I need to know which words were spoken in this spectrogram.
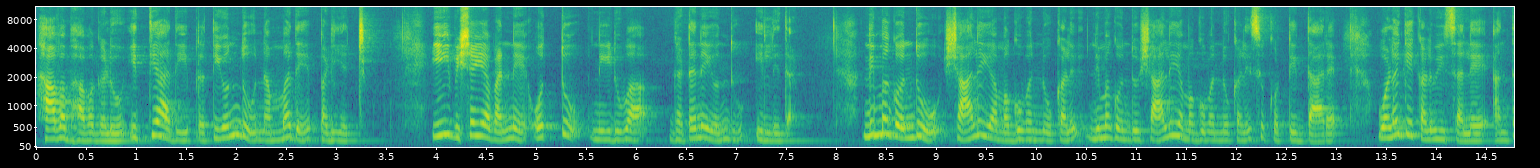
ಹಾವಭಾವಗಳು ಇತ್ಯಾದಿ ಪ್ರತಿಯೊಂದು ನಮ್ಮದೇ ಪಡಿಯಚ್ಚು. ಈ ವಿಷಯವನ್ನೇ ಒತ್ತು ನೀಡುವ ಘಟನೆಯೊಂದು ಇಲ್ಲಿದೆ. ನಿಮಗೊಂದು ಶಾಲೆಯ ಮಗುವನ್ನು ಕಳಿ, ನಿಮಗೊಂದು ಶಾಲೆಯ ಮಗುವನ್ನು ಕಳಿಸಿಕೊಟ್ಟಿದ್ದಾರೆ. ಒಳಗೆ ಕಳುಹಿಸಲೇ ಅಂತ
